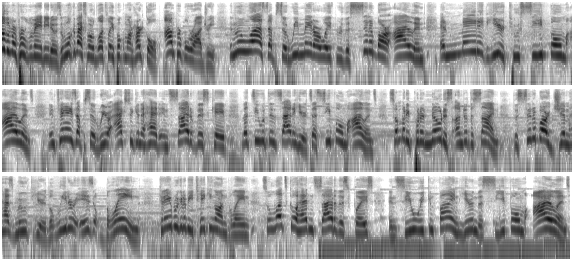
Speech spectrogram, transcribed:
Hello there, my Purple Banditos, and welcome back to more Let's Play Pokemon Heart Gold. I'm Purple Rodri. In the last episode, we made our way through the Cinnabar Island and made it here to Seafoam Islands. In today's episode, we are actually going to head inside of this cave. Let's see what's inside of here. It says Seafoam Islands. Somebody put a notice under the sign. The Cinnabar Gym has moved here. The leader is Blaine. Today, we're going to be taking on Blaine, so let's go ahead inside of this place and see what we can find here in the Seafoam Islands.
